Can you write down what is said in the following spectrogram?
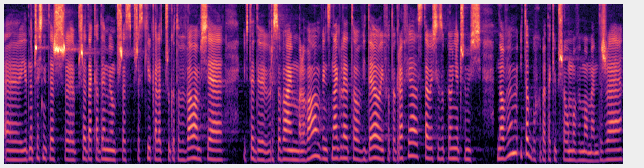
E, jednocześnie też e, przed akademią przez, przez kilka lat przygotowywałam się i wtedy rysowałam i malowałam, więc nagle to wideo i fotografia stały się zupełnie czymś nowym i to był chyba taki przełomowy moment, że,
